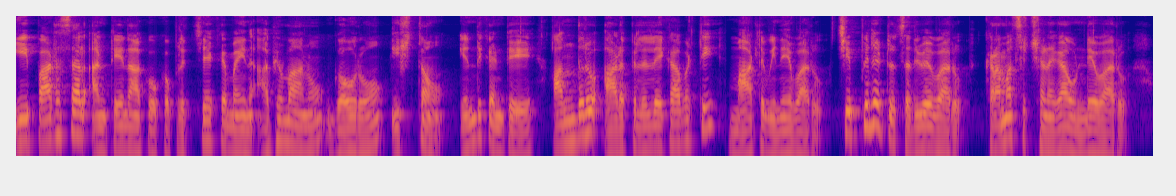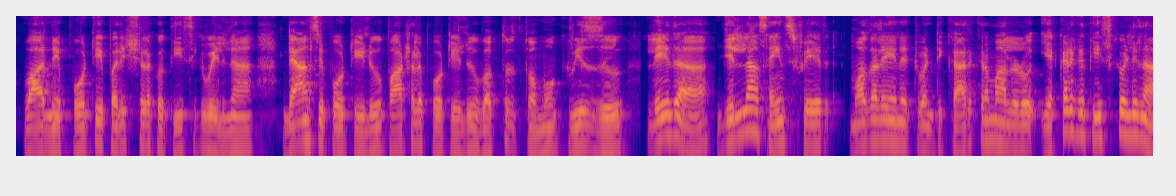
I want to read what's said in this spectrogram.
ఈ పాఠశాల అంటే నాకు ఒక ప్రత్యేకమైన అభిమానం గౌరవం ఇష్టం. ఎందుకంటే అందరూ ఆడపిల్లలే కాబట్టి మాట వినేవారు చెప్పినట్టు చదివేవారు క్రమశిక్షణగా ఉండేవారు. వారిని పోటీ పరీక్షలకు తీసుకువెళ్ళిన డాన్స్ పోటీలు పాటల పోటీలు వక్తృత్వము క్విజ్ లేదా జిల్లా సైన్స్ ఫేర్ మొదలైనటువంటి కార్యక్రమాలలో ఎక్కడికి తీసుకువెళ్ళినా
